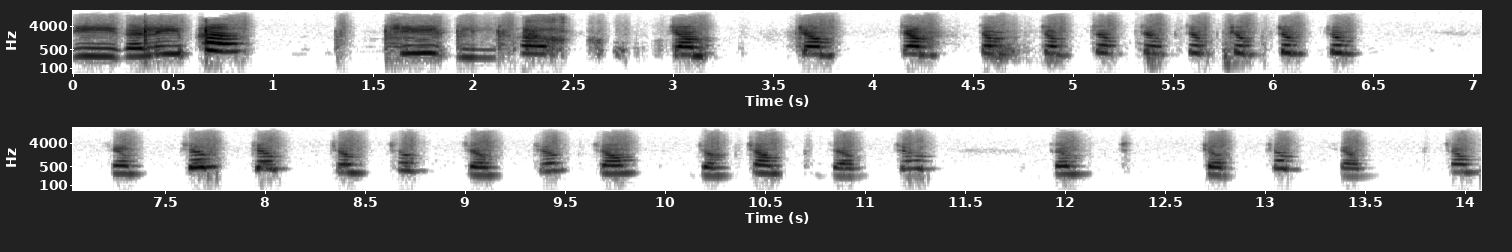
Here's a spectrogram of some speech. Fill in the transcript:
Jigglypuff, Jigglypuff. jump, jump, jump, jump, jump, jump, jump, jump.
